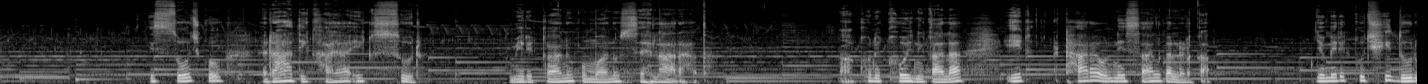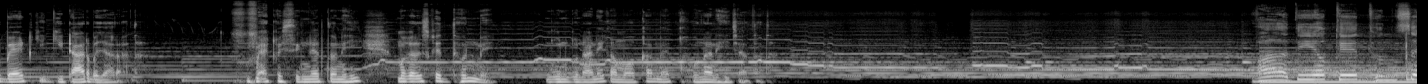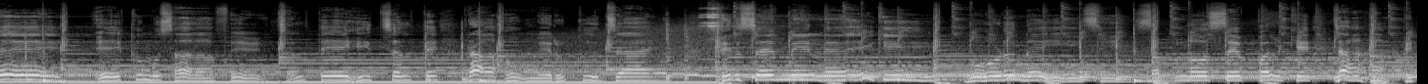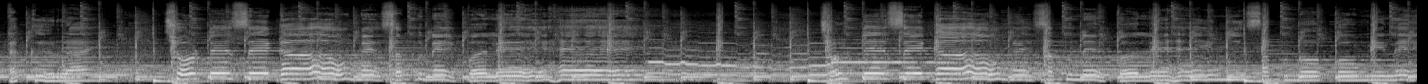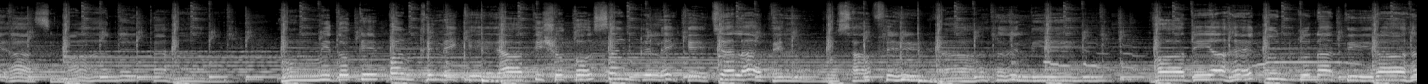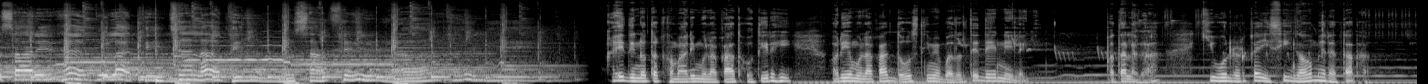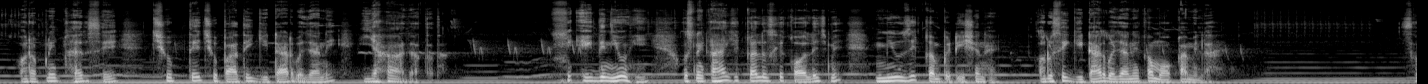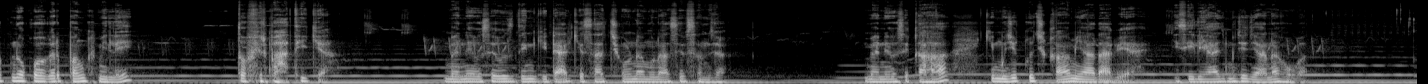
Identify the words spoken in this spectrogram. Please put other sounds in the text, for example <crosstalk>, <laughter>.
इस सोच को राह दिखाया एक सुर मेरे कानों को मानो सहला रहा था। आँखों ने खोज निकाला, एक 18-19 साल का लड़का, जो मेरे कुछ ही दूर बैठ की गिटार बजा रहा था। मैं कोई सिंगर तो नहीं, मगर उसके धुन में गुनगुनाने का मौका मैं खोना नहीं चाहता था। वादियों के धुन से एक मुसाफिर चलते ही चलते राहों में रुक जाए, फिर से मिलेगी मोड़ नई सी। सपनों से पल के जहाँ पे टकराए। छोटे से गाँव में सपने पले हैं। छोटे से गाँव में सपने पले हैं। इन सपनों को मिले आसमान कहाँ। उम्मीदों के पंख लेके, आतिशों को संग लेके चला दिल मुसाफिर लिए। वादिया है गुनगुनाती राह सारे हैं बुलाती, चला दिल मुसाफिर कई दिनों तक हमारी मुलाकात होती रही और ये मुलाकात दोस्ती में बदलते देर नहीं लगी। पता लगा कि वो लड़का इसी गाँव में रहता था और अपने घर से छुपते छुपाते गिटार बजाने यहाँ आ जाता था। एक दिन यूँ ही उसने कहा कि कल उसके कॉलेज में म्यूज़िक कंपटीशन है और उसे गिटार बजाने का मौका मिला है। सपनों को अगर पंख मिले तो फिर बात ही क्या? मैंने उसे उस दिन गिटार के साथ छोड़ना मुनासिब समझा। मैंने उसे कहा कि मुझे कुछ काम याद आ गया है, इसीलिए आज मुझे जाना होगा।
